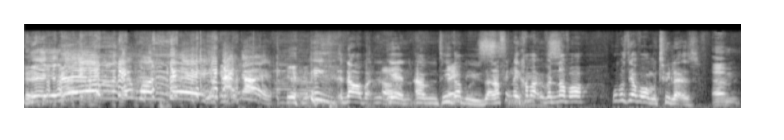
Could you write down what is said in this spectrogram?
Yeah, yeah, yeah. Everyone's there. He's that guy. He's, no, but yeah, um, TWs. And I think they come out with another. What was the other one with two letters? Um,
